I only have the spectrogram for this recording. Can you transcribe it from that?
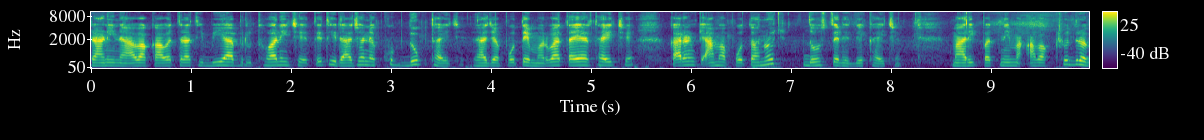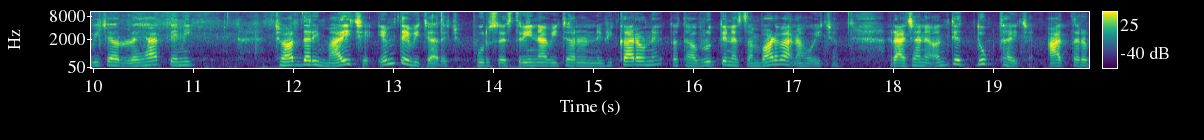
રાણીના આવા કાવતરાથી બે આબરૂ થવાની છે, તેથી રાજાને ખૂબ દુઃખ થાય છે. રાજા પોતે મરવા તૈયાર થાય છે, કારણ કે આમાં પોતાનો જ દોષ તેને દેખાય છે. મારી પત્નીમાં આવા ક્ષુદ્ર વિચારો રહ્યા, તેની જવાબદારી મારી છે એમ તે વિચારે છે. પુરુષે સ્ત્રીના વિચારોને, વિકારોને તથા વૃત્તિને સંભાળવાના હોય છે. રાજાને અંત્ય દુઃખ થાય છે. આ તરફ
